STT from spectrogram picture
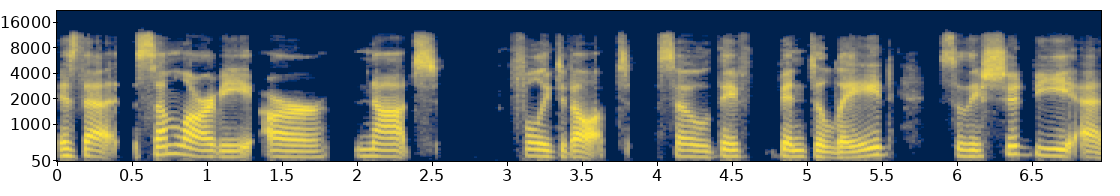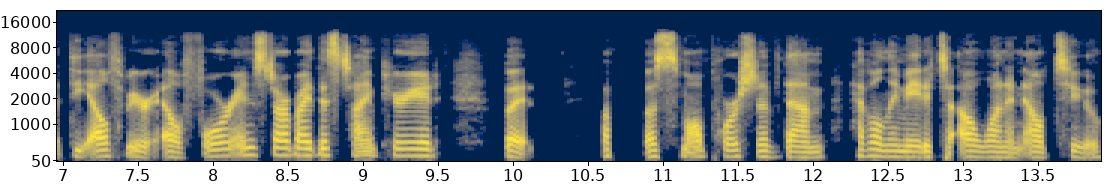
is that some larvae are not fully developed. So they've been delayed. So they should be at the L3 or L4 instar by this time period, but a, a, small portion of them have only made it to L1 and L2.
